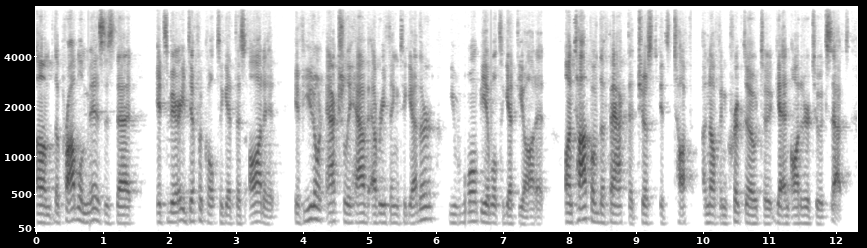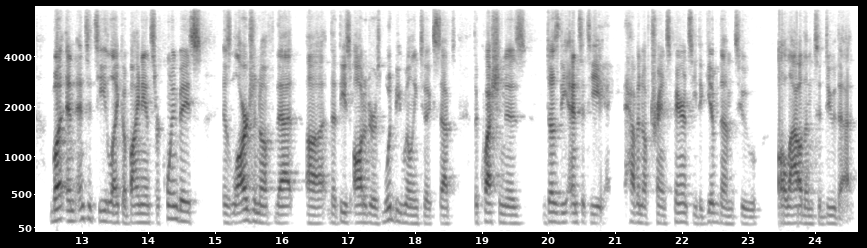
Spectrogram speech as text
Um, the problem is is that it's very difficult to get this audit. If you don't actually have everything together, you won't be able to get the audit. On top of the fact that just it's tough enough in crypto to get an auditor to accept. But an entity like a Binance or Coinbase is large enough that uh, that these auditors would be willing to accept. The question is, does the entity have enough transparency to give them to allow them to do that?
